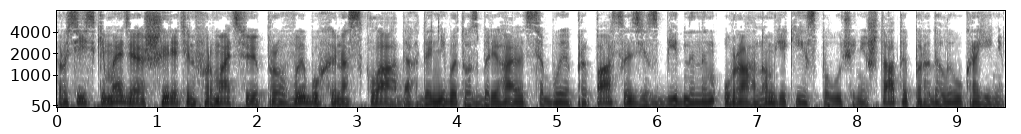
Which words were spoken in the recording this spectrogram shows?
Російські медіа ширять інформацію про вибухи на складах, де нібито зберігаються боєприпаси зі збідненим ураном, які Сполучені Штати передали Україні.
